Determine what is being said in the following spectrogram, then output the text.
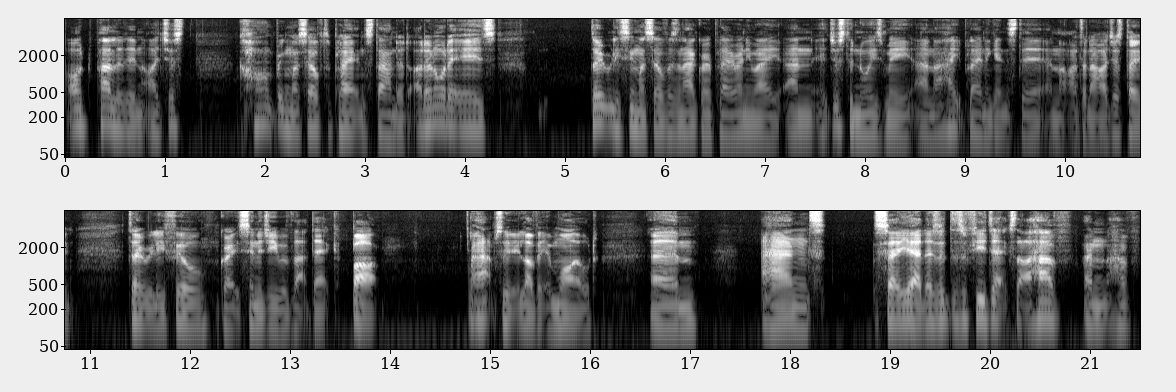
odd paladin I just can't bring myself to play it in standard. I don't know what it is don't really see myself as an aggro player anyway, and it just annoys me, and I hate playing against it, and I don't know, I just don't don't really feel great synergy with that deck, but I absolutely love it in Wild, um, and so yeah, there's a, there's a few decks that I have and have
